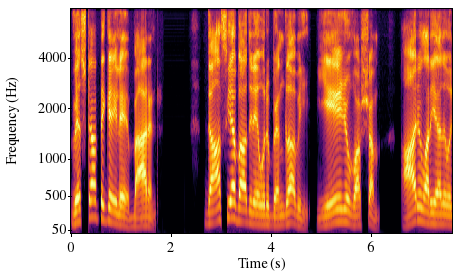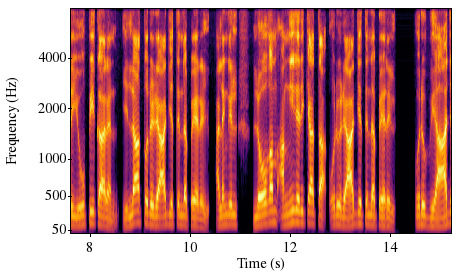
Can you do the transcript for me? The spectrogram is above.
വെസ്റ്റ് ആഫ്രിക്കയിലെ ബാരൻ ഗാസിയാബാദിലെ ഒരു ബംഗ്ലാവിൽ ഏഴു വർഷം ആരും അറിയാതെ ഒരു യു പിക്കാരൻ ഇല്ലാത്തൊരു രാജ്യത്തിന്റെ പേരിൽ അല്ലെങ്കിൽ ലോകം അംഗീകരിക്കാത്ത ഒരു രാജ്യത്തിന്റെ പേരിൽ ഒരു വ്യാജ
